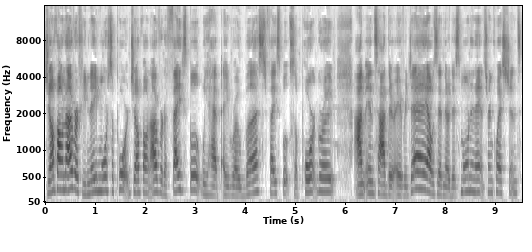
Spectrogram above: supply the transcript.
Jump on over if you need more support. Jump on over to Facebook. We have a robust Facebook support group. I'm inside there every day. I was in there this morning answering questions.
